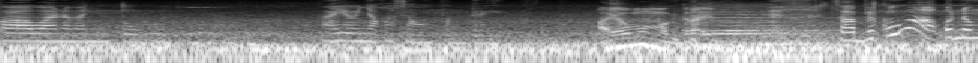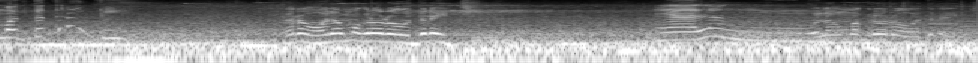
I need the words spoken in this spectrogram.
Kawawa naman yung tuhod. Ayaw niya kasi akong pag-drive. Ayaw mo mag-drive. Sabi ko nga, ako na magdadrive eh. Pero walang magro-road rage. Kaya lang, Walang magro-road rage.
